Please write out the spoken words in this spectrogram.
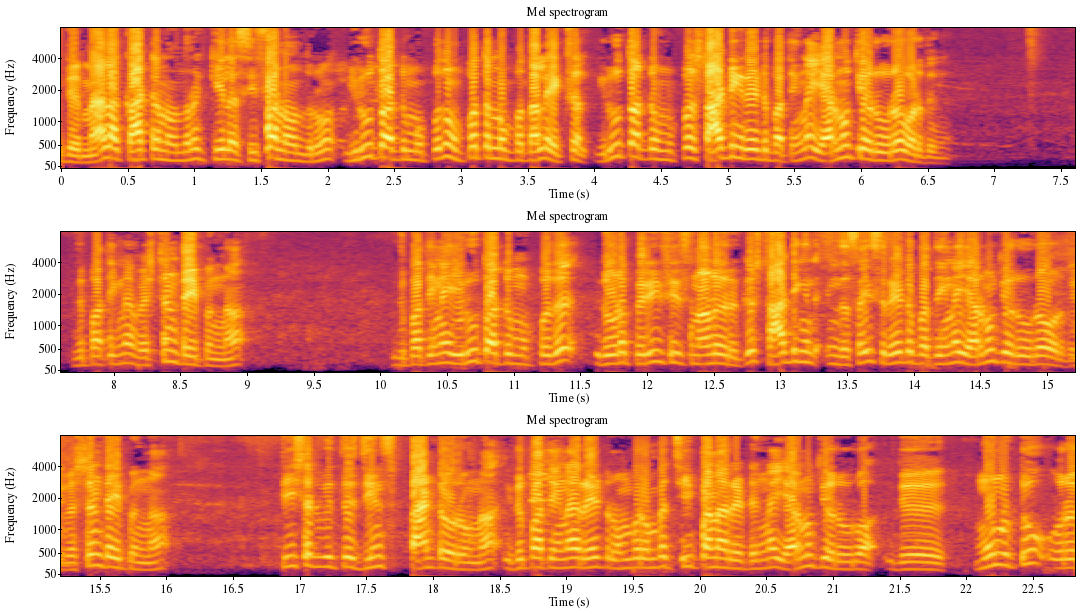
இது மேல காட்டன் வந்துடும் கீழே சிஃபான் வந்துடும் இருபத்தாட்டு முப்பது முப்பத்தொன்னு முப்பத்தாலு எக்ஸல் இருபத்தாட்டு முப்பது ஸ்டார்டிங் ரேட்டு பார்த்தீங்கன்னா இரநூத்தி அறுபது ரூபா வருதுங்க. இது பார்த்தீங்கன்னா வெஸ்டர்ன் டைப்புங்கண்ணா இது பார்த்தீங்கன்னா இருபத்தாட்டு முப்பது இதோட பெரிய சைஸ்னாலும் இருக்கு. ஸ்டார்டிங் இந்த சைஸ் ரேட்டு பார்த்தீங்கன்னா இரநூத்தி அறுபது ரூபா வருது. வெஸ்டர்ன் டைப்புங்கண்ணா டிஷர்ட் வித் ஜீன்ஸ் பேண்ட் வருங்கண்ணா. இது பார்த்தீங்கன்னா ரேட் ரொம்ப ரொம்ப சீப்பான ரேட்டுங்கண்ணா இரநூத்தி அறுபது ரூபா. இது மூணு டு ஒரு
